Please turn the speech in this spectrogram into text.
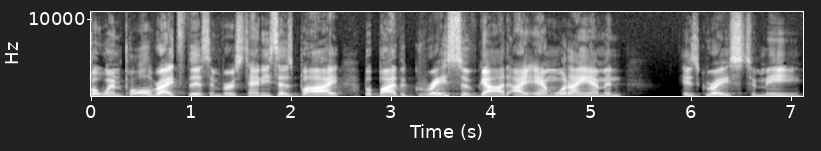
But when Paul writes this in verse 10, he says, by, But by the grace of God, I am what I am, and his grace to me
